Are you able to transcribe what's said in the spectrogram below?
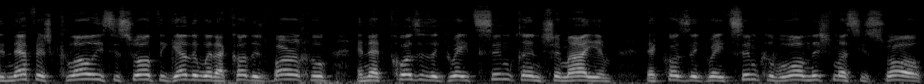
the Nefesh Klolis Yisrael together with HaKadosh Baruch Hu, and that causes a great simcha in Shemayim, that causes a great simcha with all Nishmas Yisrael,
